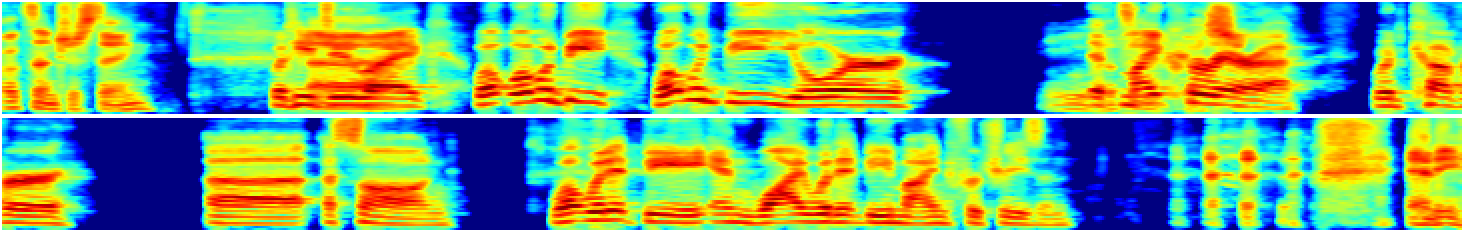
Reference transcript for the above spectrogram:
That's interesting. Would he do Uh, like what what would be what would be your Ooh, if Mike. Herrera would cover uh, a song? What would it be, and why would it be "Mind for Treason"? any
